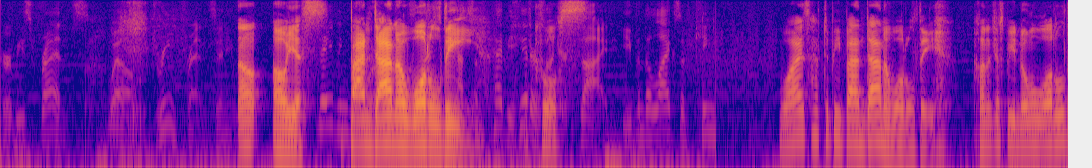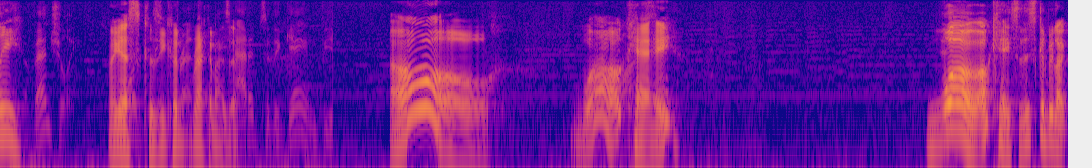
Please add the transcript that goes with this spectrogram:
Kirby's friends. Well, dream friends anyway. Oh, oh yes, Saving the world, Bandana Waddle nice to have Dee. some heavy hitters on your course. side, even the likes of King Why does it have to be Bandana Waddle Dee? Can't it just be normal Waddle Dee? I guess because he couldn't recognize it. added to the game via Oh. Whoa. Okay. Whoa. Okay. So this is gonna be like.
